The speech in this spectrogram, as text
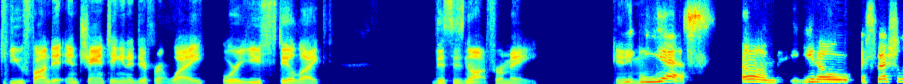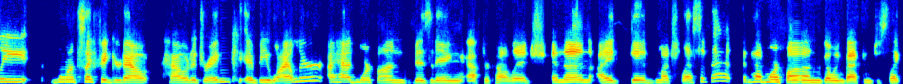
do you find it enchanting in a different way, or are you still like, this is not for me anymore? Yes. Um, you know, especially once I figured out how to drink and be wilder, I had more fun visiting after college. And then I did much less of that and had more fun going back and just like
